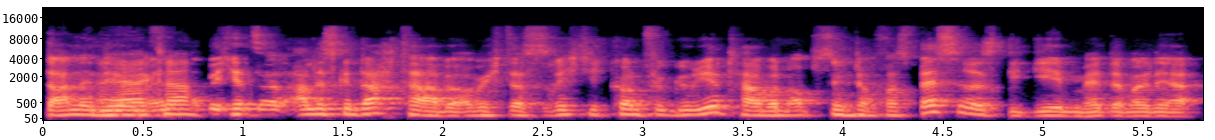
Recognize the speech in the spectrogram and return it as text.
dann in dem ja, Moment, klar. ob ich jetzt alles gedacht habe, ob ich das richtig konfiguriert habe und ob es nicht noch was Besseres gegeben hätte, weil der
